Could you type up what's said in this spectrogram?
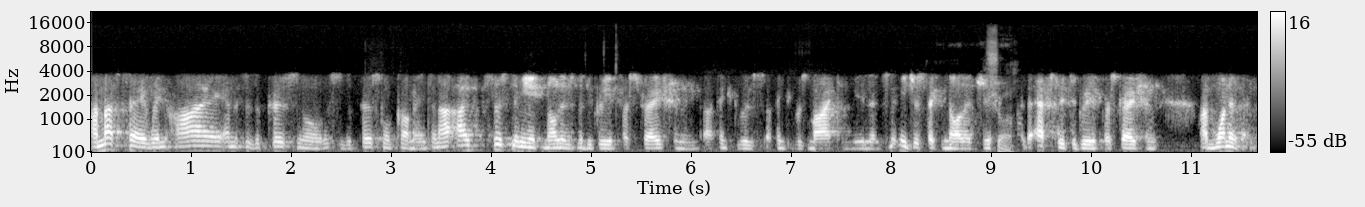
I must say, when I, and this is a personal, this is a personal comment, and I, I first let me acknowledge the degree of frustration. I think it was, I think it was Mike and Newlands. Let me just acknowledge sure. the absolute degree of frustration. I'm one of them.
